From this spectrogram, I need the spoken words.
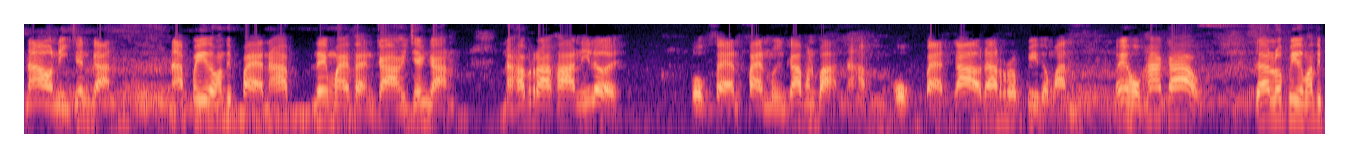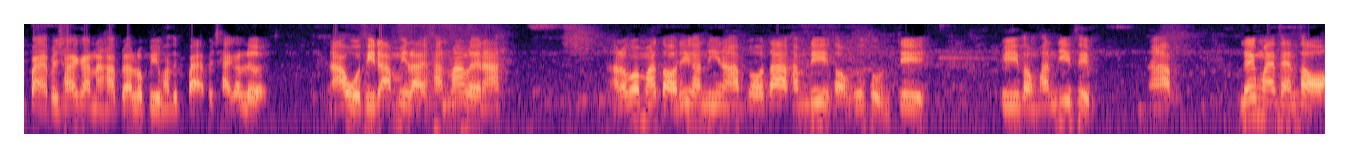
หน้าออนิวเช่นกันนะปี 2018 นะครับ เลขไมล์แสนกลางอีกเช่นกัน นะครับ ราคานี้เลย 6 8 9 0 0 0 บาทนะครับ 689 ได้รถปีไอ้หกห้าเก้าได้รถปีสองพันสิบแปดไปใช้กันนะครับ ได้รถปีสองพันสิบแปดไปใช้กันเลยนะโอ้โหสีดำมีหลายคันมากเลยนะอะแล้วก็มาต่อที่คันนี้นะครับโตต้าคัมรี่สองศูนย์ G ปีสองพันยี่สิบนะครับ เลขไม้แสนสอง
